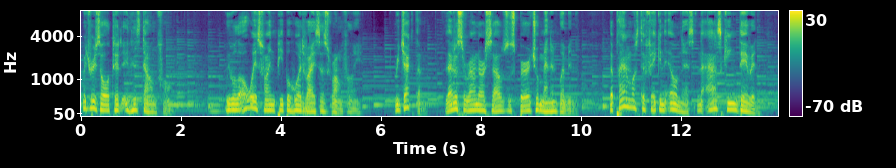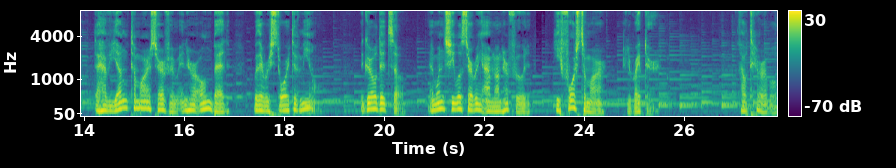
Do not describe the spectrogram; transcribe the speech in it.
which resulted in his downfall. We will always find people who advise us wrongfully. Reject them. Let us surround ourselves with spiritual men and women the plan was to fake an illness and ask King David to have young Tamar serve him in her own bed with a restorative meal. The girl did so, and when she was serving Amnon her food, he forced Tamar and raped her. How terrible.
